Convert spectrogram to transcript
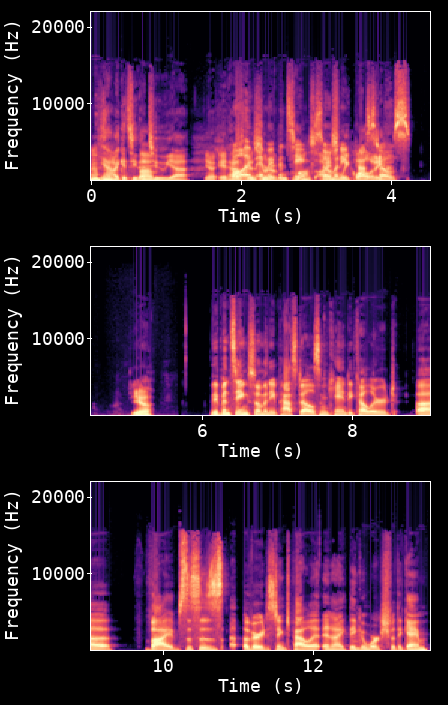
Yeah, Mhm. I could see that Um, too. Yeah, Yeah, it has well, this and, and we've of been seeing Mos so many quality. pastels. Yeah, We've been seeing so many pastels and candy colored uh, vibes. This is a very distinct palette, and I think it Mhm. works for the game.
